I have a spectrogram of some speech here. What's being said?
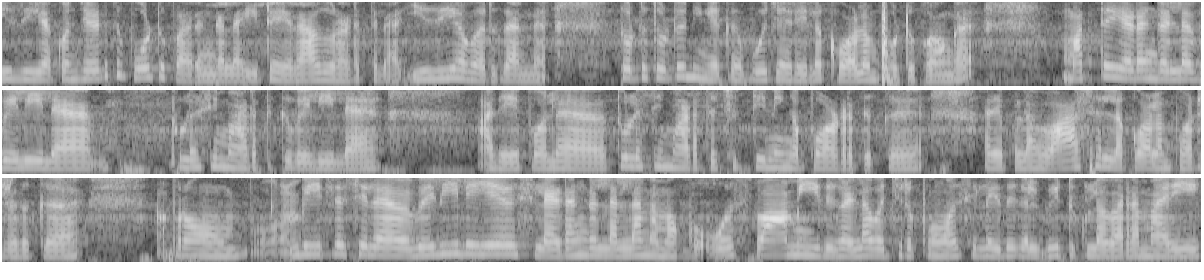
ஈஸியாக கொஞ்சம் எடுத்து போட்டு பாருங்கள் லைட்டாக ஏதாவது ஒரு இடத்துல. ஈஸியாக வருதான்னு. தொட்டு தொட்டு நீங்கள் பூஜாரியில் கோலம் போட்டுக்கோங்க. மற்ற இடங்களில் வெளியில் துளசி மாடத்துக்கு வெளியில் அதே போல் துளசி மாடத்தை சுற்றி நீங்கள் போடுறதுக்கு அதே போல் வாசலில் கோலம் போடுறதுக்கு அப்புறம் வீட்டில் சில வெளியிலேயே சில இடங்கள்லாம் நம்ம சுவாமி இதுகள்லாம் வச்சுருப்போம். சில இதுகள் வீட்டுக்குள்ளே வர்ற மாதிரி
